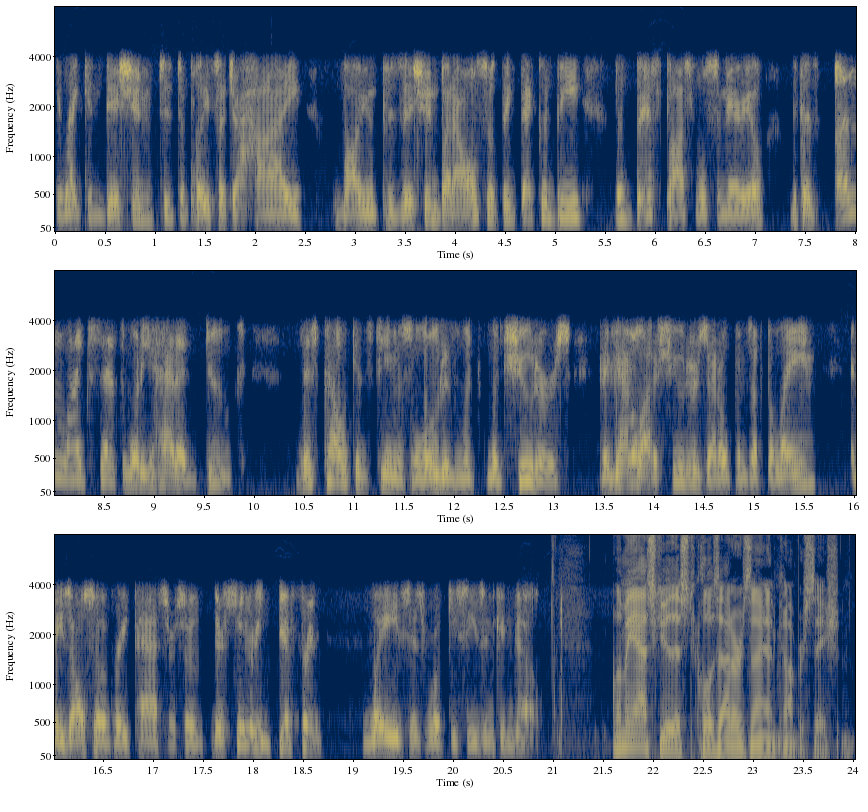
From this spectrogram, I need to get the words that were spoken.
the right condition to, to play such a high volume position. But I also think that could be the best possible scenario because unlike Seth, what he had at Duke, this Pelicans team is loaded with, with shooters. And if you have a lot of shooters, that opens up the lane. And he's also a great passer. So there's so many different ways his rookie season can go. Let me ask you this to close out our Zion conversation.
